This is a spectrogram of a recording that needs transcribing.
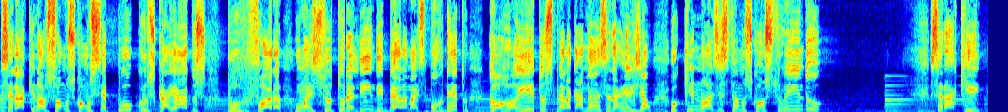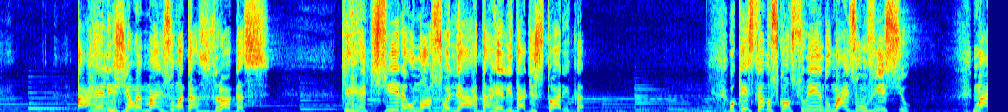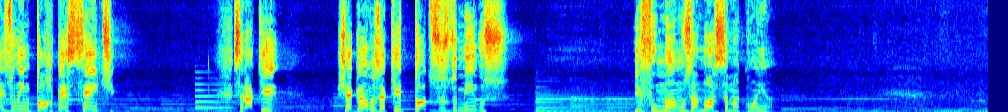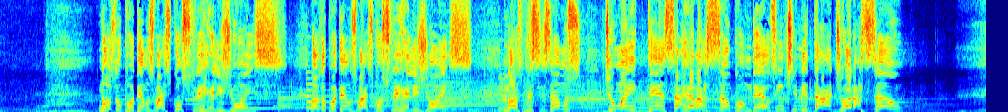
Será que nós somos como sepulcros caiados, por fora uma estrutura linda e bela, mas por dentro corroídos pela ganância da religião? O que nós estamos construindo? Será que a religião é mais uma das drogas que retira o nosso olhar da realidade histórica? O que estamos construindo? Mais um vício, mais um entorpecente. Será que chegamos aqui todos os domingos e fumamos a nossa maconha? Nós não podemos mais construir religiões. Nós não podemos mais construir religiões. Nós precisamos de uma intensa relação com Deus, intimidade, oração.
